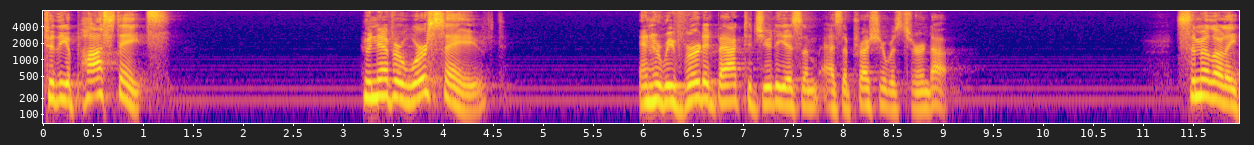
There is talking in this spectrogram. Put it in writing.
to the apostates who never were saved and who reverted back to Judaism as the pressure was turned up. Similarly,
